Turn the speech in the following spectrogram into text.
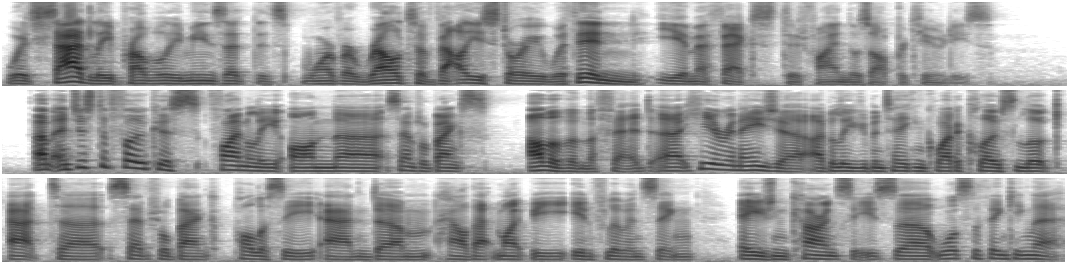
which sadly probably means that it's more of a relative value story within EMFX to find those opportunities. Um, and just to focus finally on uh, central banks other than the Fed. Uh, here in Asia, I believe you've been taking quite a close look at uh, central bank policy and um, how that might be influencing Asian currencies. Uh, what's the thinking there?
